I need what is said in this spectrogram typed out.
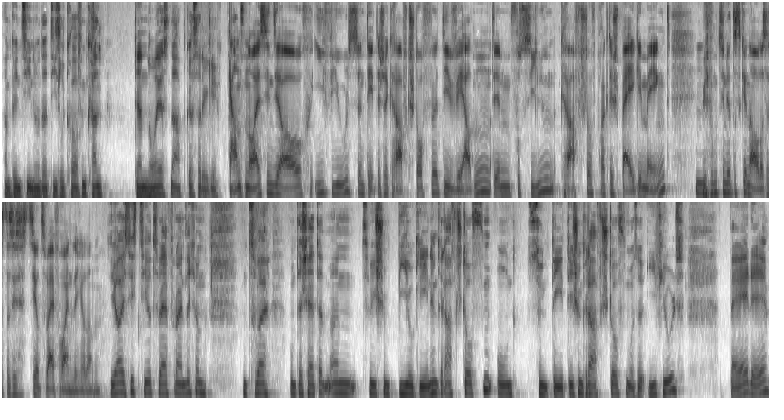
am Benzin oder Diesel kaufen kann, der neuesten Abgasregel. Ganz neu sind ja auch E-Fuels, synthetische Kraftstoffe, die werden dem fossilen Kraftstoff praktisch beigemengt. Wie hm. funktioniert das genau? Das heißt, das ist CO2-freundlicher dann? Ja, es ist CO2-freundlich und, und zwar unterscheidet man zwischen biogenen Kraftstoffen und synthetischen Kraftstoffen, also E-Fuels. Beide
